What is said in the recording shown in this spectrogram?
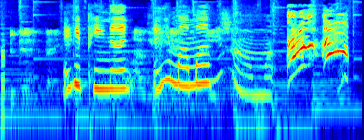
Hey, Peanut. Hey, you, Mama. Mama. Ah, ah!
